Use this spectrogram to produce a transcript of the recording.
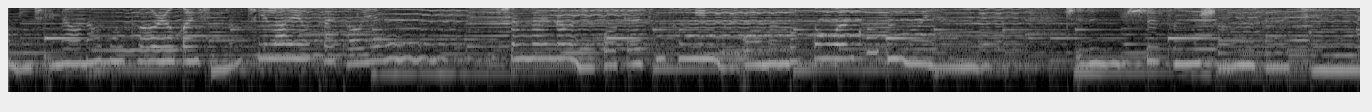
莫名其妙，那么讨人欢喜，闹起来又太讨厌。相爱那年，活该匆匆，因为我们不懂顽固的诺言，只是分手的前言。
